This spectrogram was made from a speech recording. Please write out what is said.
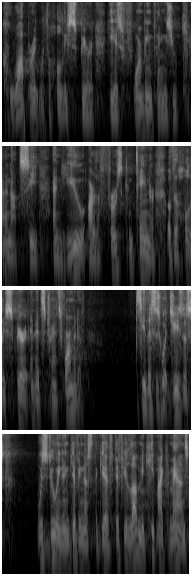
cooperate with the Holy Spirit. He is forming things you cannot see, and you are the first container of the Holy Spirit, and it's transformative. See, this is what Jesus was doing in giving us the gift. If you love me, keep my commands,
